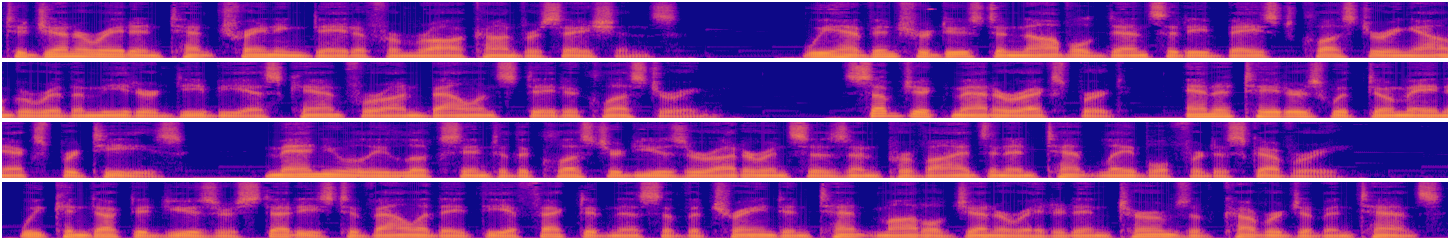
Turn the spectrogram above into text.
to generate intent training data from raw conversations. We have introduced a novel density based clustering algorithm ITER-DBSCAN for unbalanced data clustering. Subject matter expert, annotators with domain expertise, manually looks into the clustered user utterances and provides an intent label for discovery. We conducted user studies to validate the effectiveness of the trained intent model generated in terms of coverage of intents,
